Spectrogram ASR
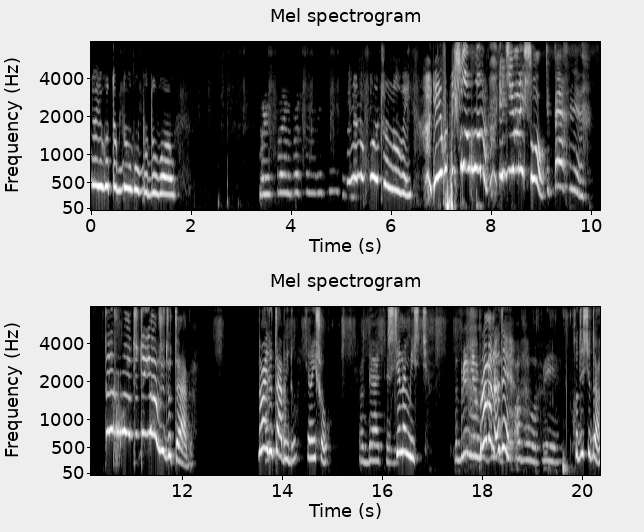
Я його так довго будував. Може, створимо просто новий світ? Я не хочу новий. Я його пішов, Рома! Я дім знайшов! Ти пехне. Та Рома, це то я вже до тебе. Давай до тебе йду. Я знайшов. А де ти? Стій на місці. Добре, я вже... Роман, а де? А вот, привіт. Ходи сюди.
